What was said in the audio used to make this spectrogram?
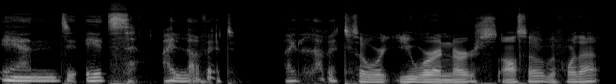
and it's I love it. I love it. So were, you were a nurse also before that?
